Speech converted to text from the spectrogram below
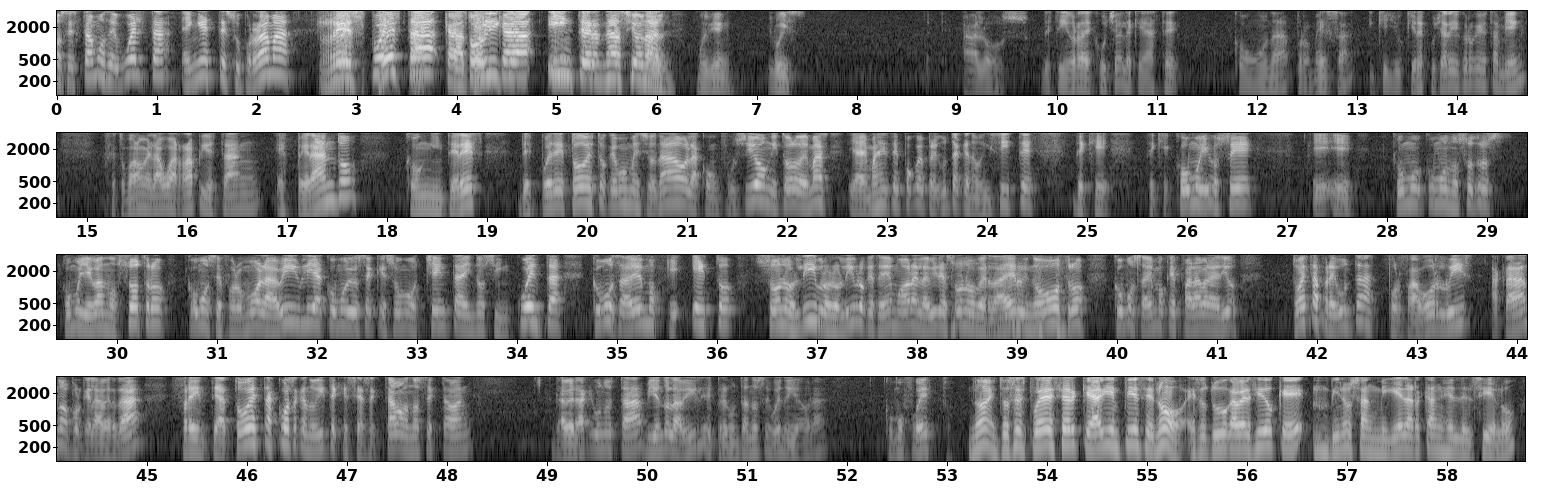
Hermanos, estamos de vuelta en este su programa Respuesta Católica Internacional. Muy bien, Luis. A los distinguidores de escucha le quedaste con una promesa y que yo quiero escuchar y yo creo que ellos también se tomaron el agua rápido, están esperando con interés después de todo esto que hemos mencionado, la confusión y todo lo demás, y además este poco de pregunta que nos hiciste de que, de que cómo yo sé, eh, eh, cómo, cómo nosotros, cómo llegó a nosotros, cómo se formó la Biblia, cómo yo sé que son 80 y no 50, cómo sabemos que estos son los libros, los libros que tenemos ahora en la Biblia son los verdaderos y no otros, cómo sabemos que es palabra de Dios. Todas estas preguntas, por favor, Luis, acláranos, porque la verdad, frente a todas estas cosas que nos dijiste que se aceptaban o no aceptaban, la verdad que uno está viendo la Biblia y preguntándose, bueno, ¿y ahora cómo fue esto? No, entonces puede ser que alguien piense, no, eso tuvo que haber sido que vino San Miguel Arcángel del cielo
